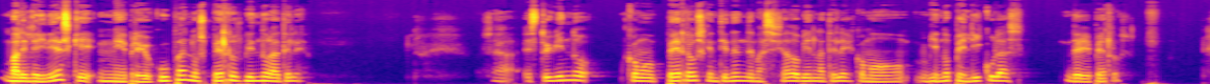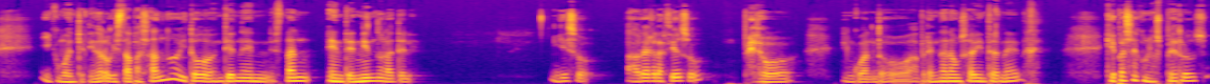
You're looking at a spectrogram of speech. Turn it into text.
vale, la idea es que me preocupan los perros viendo la tele. O sea, estoy viendo como perros que entienden demasiado bien la tele, como viendo películas de perros y como entendiendo lo que está pasando y todo, entienden, están entendiendo la tele. Y eso ahora es gracioso, pero en cuanto aprendan a usar internet, ¿qué pasa con los perros?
